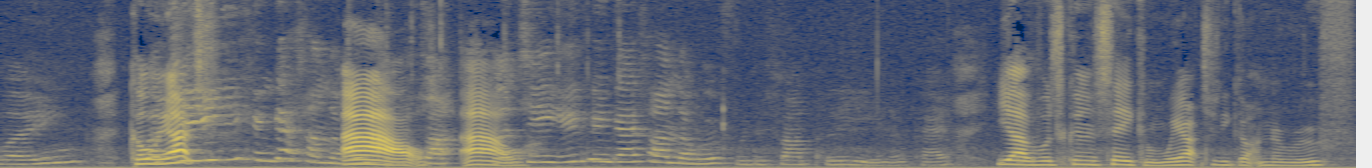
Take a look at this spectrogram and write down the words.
Boing. Can we actually? see, you can get on the roof Ow, with the tra- ow. See, you can get on the roof with the trampoline? Yeah, I was gonna say, can we actually get on the roof?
